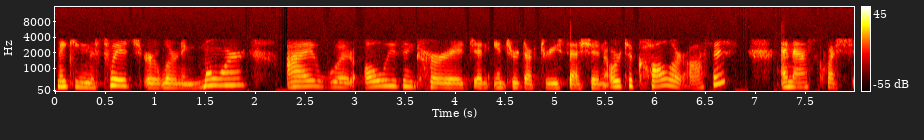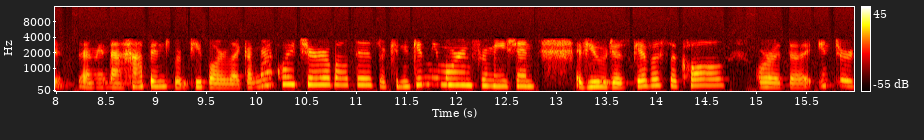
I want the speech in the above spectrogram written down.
making the switch or learning more. I would always encourage an introductory session or to call our office and ask questions. I mean, that happens when people are like, I'm not quite sure about this, or can you give me more information? If you just give us a call or the inter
